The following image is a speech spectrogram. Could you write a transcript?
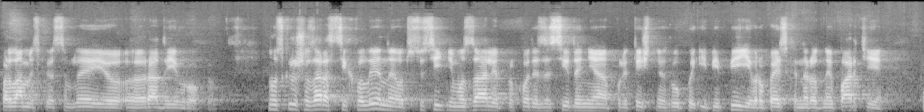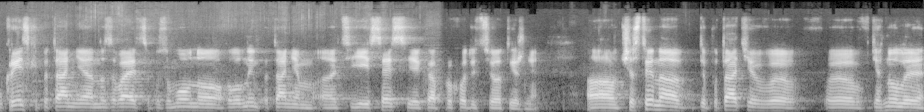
парламентською асамблеєю Ради Європи. Ну, скажу, що зараз ці хвилини, от в сусідньому залі проходить засідання політичної групи ІПП Європейської народної партії. Українське питання називається безумовно головним питанням е, цієї сесії, яка проходить цього тижня. Частина депутатів е, е, вдягнули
